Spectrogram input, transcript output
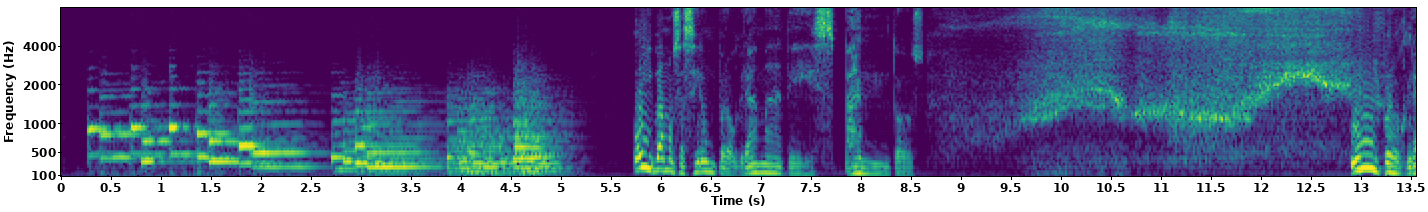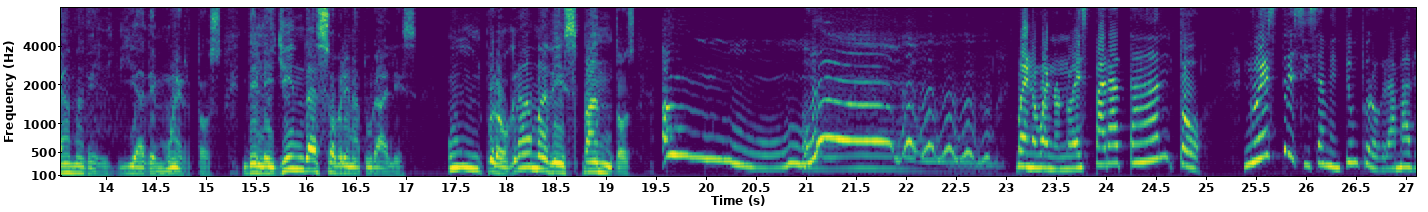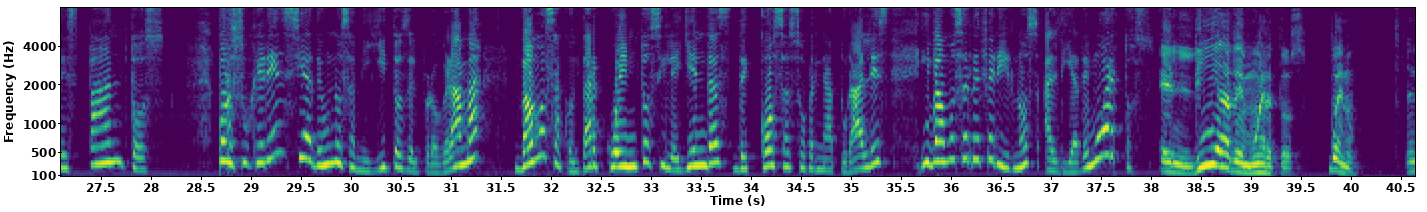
Hoy vamos a hacer un programa de espantos. Un programa del Día de Muertos, de leyendas sobrenaturales. Un programa de espantos. Bueno, bueno, no es para tanto. No es precisamente un programa de espantos. Por sugerencia de unos amiguitos del programa, vamos a contar cuentos y leyendas de cosas sobrenaturales y vamos a referirnos al Día de Muertos. El Día de Muertos. Bueno,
